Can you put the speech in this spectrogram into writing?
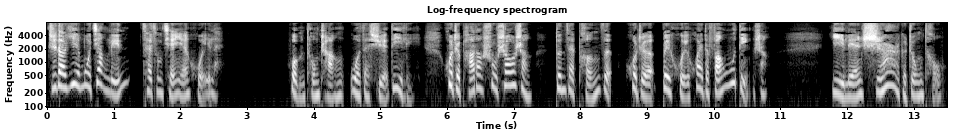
直到夜幕降临才从前沿回来。我们通常卧在雪地里，或者爬到树梢上，蹲在棚子或者被毁坏的房屋顶上，一连十二个钟头，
